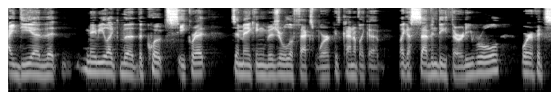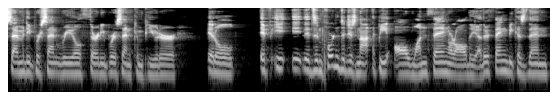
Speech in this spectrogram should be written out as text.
idea that maybe like the the quote secret to making visual effects work is kind of like a like a 70-30 rule where if it's 70% real 30% computer it'll if it, it, it's important to just not be all one thing or all the other thing because then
